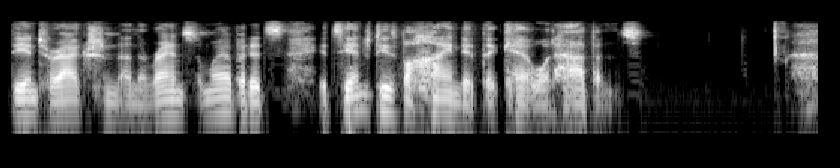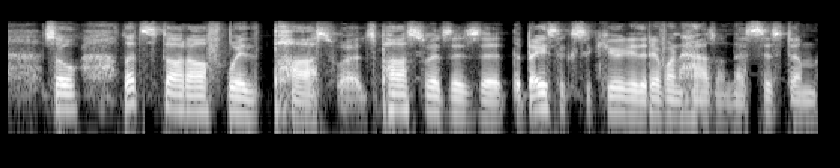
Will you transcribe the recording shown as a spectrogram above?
the interaction and the ransomware, but it's, it's the entities behind it that care what happens. So let's start off with passwords. Passwords is uh, the basic security that everyone has on their system,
